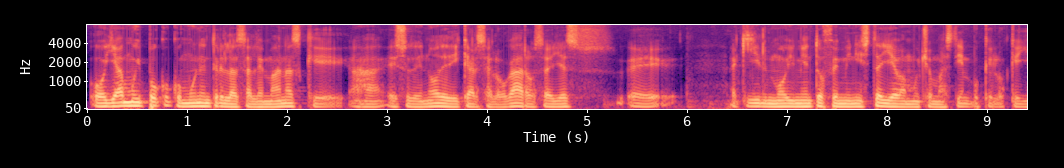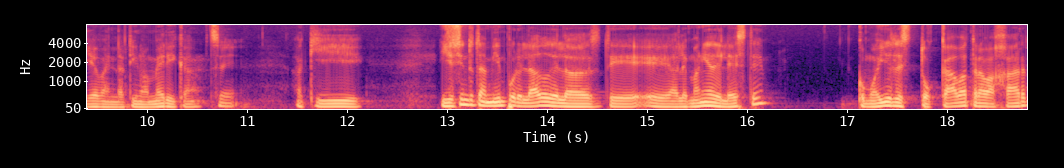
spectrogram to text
o ya muy poco común entre las alemanas que ajá, eso de no dedicarse al hogar. O sea, ya es. eh, aquí el movimiento feminista lleva mucho más tiempo que lo que lleva en Latinoamérica. Sí. Aquí. Y yo siento también por el lado de las de eh, Alemania del Este, como a ellos les tocaba trabajar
